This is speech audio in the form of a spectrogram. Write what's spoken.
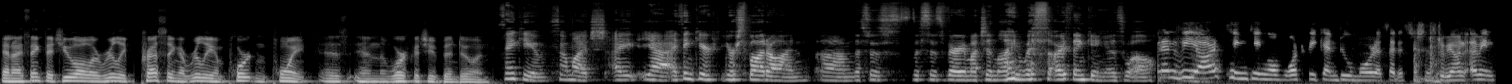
and I think that you all are really pressing a really important point is in the work that you've been doing. Thank you so much. I yeah, I think you're you're spot on. Um, this is this is very much in line with our thinking as well. And we are thinking of what we can do more as statisticians. To be honest, I mean,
